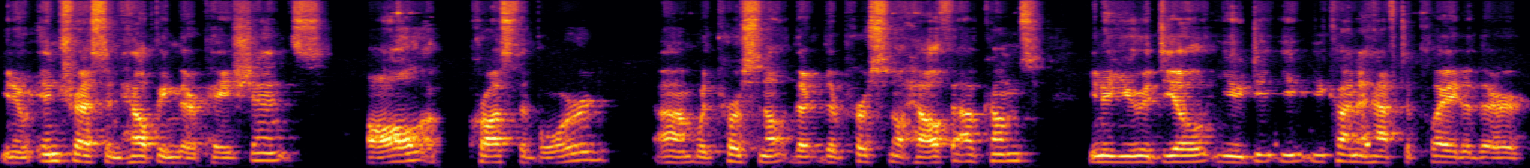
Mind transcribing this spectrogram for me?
you know, interest in helping their patients all across the board um, with personal their, their personal health outcomes, you know, you would deal you you, you kind of have to play to their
